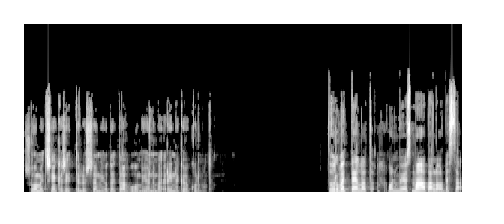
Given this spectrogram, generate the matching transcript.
suomitsien käsittelyssä niin otetaan huomioon nämä eri näkökulmat. Turvepellot on myös maataloudessa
